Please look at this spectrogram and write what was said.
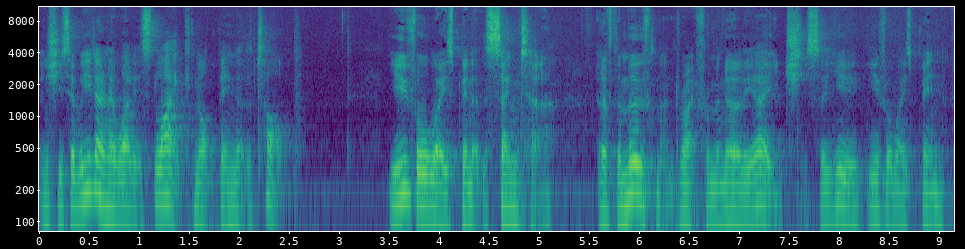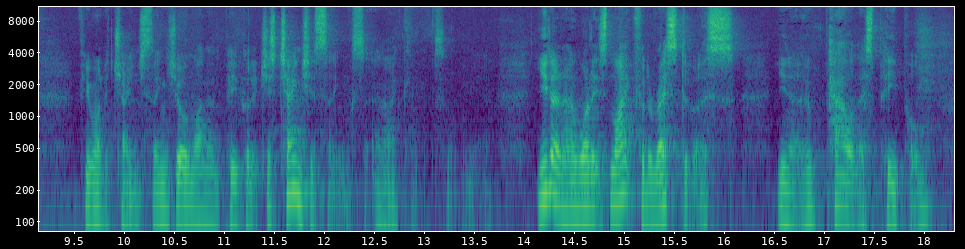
And she said, Well, you don't know what it's like not being at the top. You've always been at the centre of the movement right from an early age. So you, you've always been, if you want to change things, you're one of the people that just changes things. And I can sort of, you, you don't know what it's like for the rest of us, you know, powerless people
